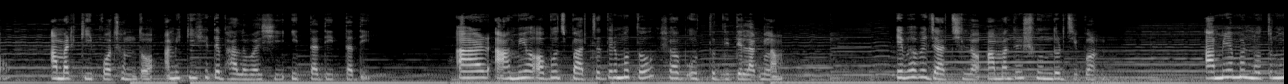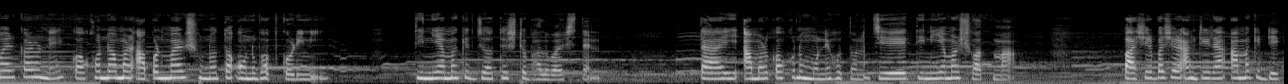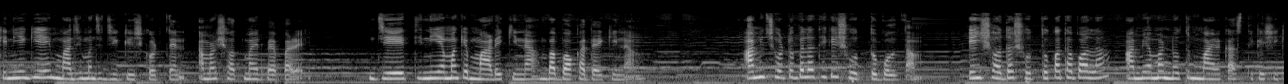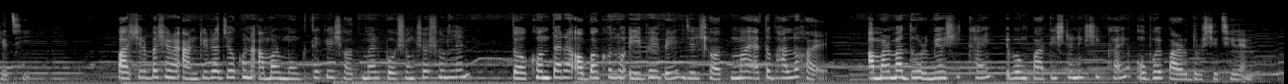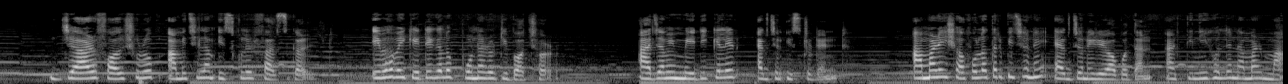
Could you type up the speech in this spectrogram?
আমার কি পছন্দ, আমি কি খেতে ভালোবাসি, ইত্যাদি ইত্যাদি। আর আমিও অবুজ বাচ্চাদের মতো সব উত্তর দিতে লাগলাম। এভাবে যাচ্ছিল আমাদের সুন্দর জীবন। আমি আমার নতুন মায়ের কারণে কখনো আমার আপন মায়ের শূন্যতা অনুভব করিনি। তিনি আমাকে যথেষ্ট ভালোবাসতেন। তাই আমার কখনো মনে হতো না যে তিনি আমার সৎ মা। পাশের বাসার আন্টিরা আমাকে ডেকে নিয়ে গিয়ে মাঝে মাঝে জিজ্ঞেস করতেন আমার সৎ মায়ের ব্যাপারে। যে তিনি আমাকে মারে কিনা বা বকা দেয় কিনা। আমি ছোটবেলা থেকে সত্য বলতাম। এই সদা সত্য কথা বলা আমি আমার নতুন মায়ের কাছ থেকে শিখেছি। পাশের বাসার আন্টিরা যখন আমার মুখ থেকে সৎমায়ের প্রশংসা শুনলেন, তখন তারা অবাক হলো এই ভেবে যে সৎমা এত ভালো হয়। আমার মা ধর্মীয় শিক্ষায় এবং প্রাতিষ্ঠানিক শিক্ষায় উভয় পারদর্শী ছিলেন। যার ফলস্বরূপ আমি ছিলাম স্কুলের ফার্স্ট গার্ল এভাবেই কেটে গেল পনেরোটি বছর। আজ আমি মেডিকেলের একজন স্টুডেন্ট। আমার এই সফলতার পিছনে একজনেরই অবদান, আর তিনি হলেন আমার মা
